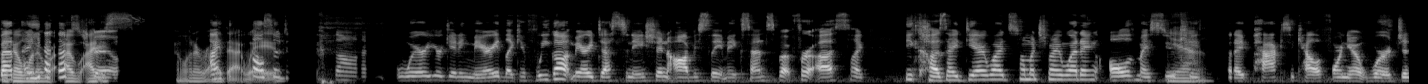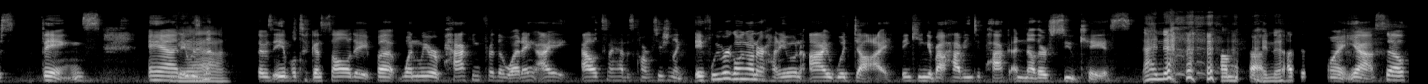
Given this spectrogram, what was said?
Like I want to, yeah, I, I, just, I want to ride that wave. Also depends on where you're getting married. Like if we got married destination, obviously it makes sense. But for us, like because I DIY'd so much my wedding, all of my suitcases yeah. that I packed to California were just things. And yeah. it was not I was able to consolidate. But when we were packing for the wedding, I Alex and I had this conversation like if we were going on our honeymoon, I would die thinking about having to pack another suitcase. I know. um, I know. At this point, yeah. So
